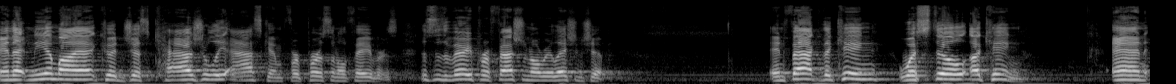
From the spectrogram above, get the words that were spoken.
and that Nehemiah could just casually ask him for personal favors. This is a very professional relationship. In fact, the king was still a king. And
